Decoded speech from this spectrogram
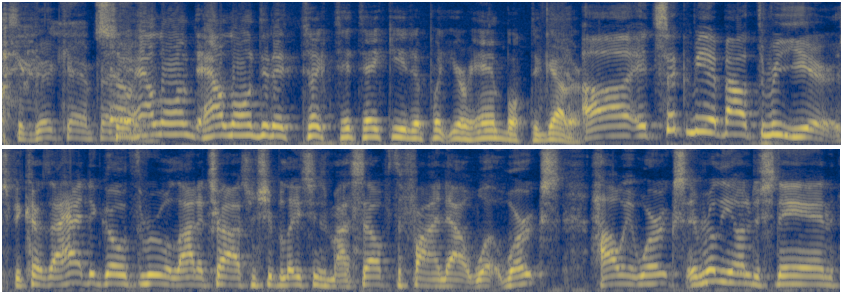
It's a good campaign. So how long how long did it take to take you to put your handbook together? Uh, it took me about three years because I had to go through a lot of trials and tribulations myself to find out what works, how it works, and really understand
